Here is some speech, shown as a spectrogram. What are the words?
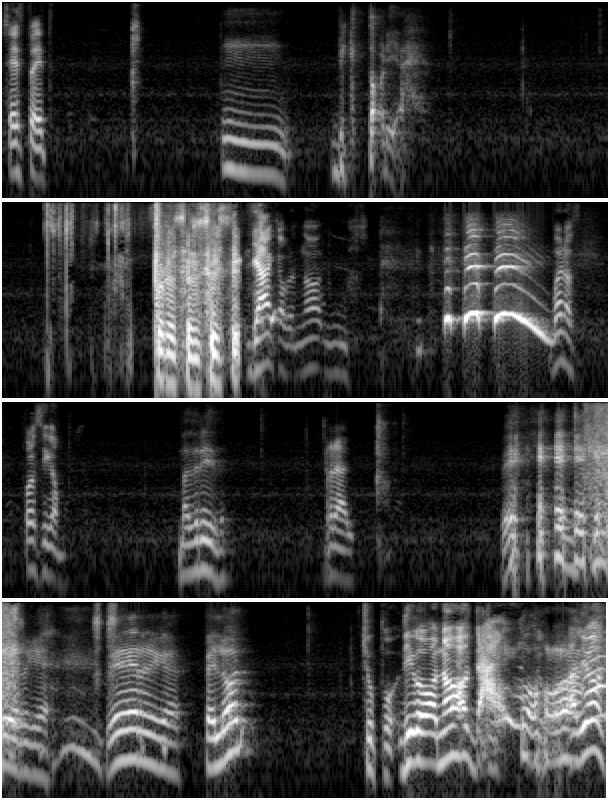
Césped. Mm, Victoria. Ya, cabrón, no. Bueno, prosigamos. Madrid. Real. Verga. Verga. Pelón. Chupo. Digo, no, dai. Oh. Adiós.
